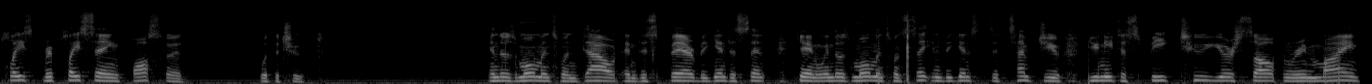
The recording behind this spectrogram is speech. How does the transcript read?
place, replacing falsehood with the truth in those moments when doubt and despair begin to sink in, when those moments when Satan begins to tempt you, you need to speak to yourself and remind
